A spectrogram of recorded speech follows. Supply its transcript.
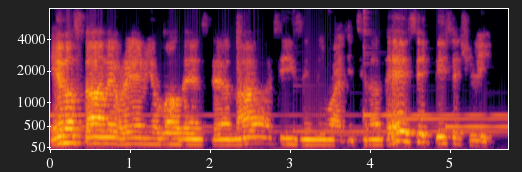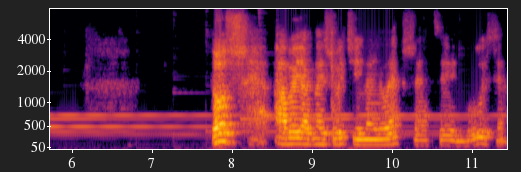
І настане врем'я благоденствия на цій землі матіці на 10 тисяч літ. Тож, аби якнайшвидше і найлегше це відбулося,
